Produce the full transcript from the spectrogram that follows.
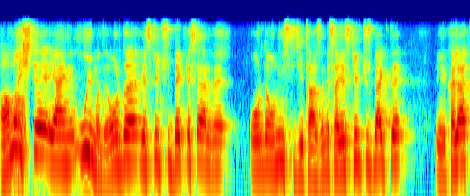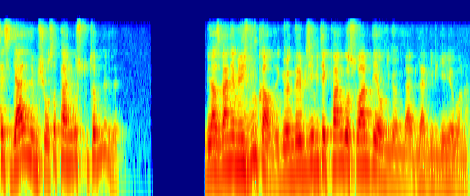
Ama işte yani uymadı. Orada Yaskevicius'u bekleseler ve orada onun isteyeceği tarzda. Mesela Yaskevicius belki de e, Kalates gelmemiş olsa Pengos tutabilirdi. Biraz bence mecbur kaldı. Gönderebileceği bir tek Pangos var diye onu gönderdiler gibi geliyor bana.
